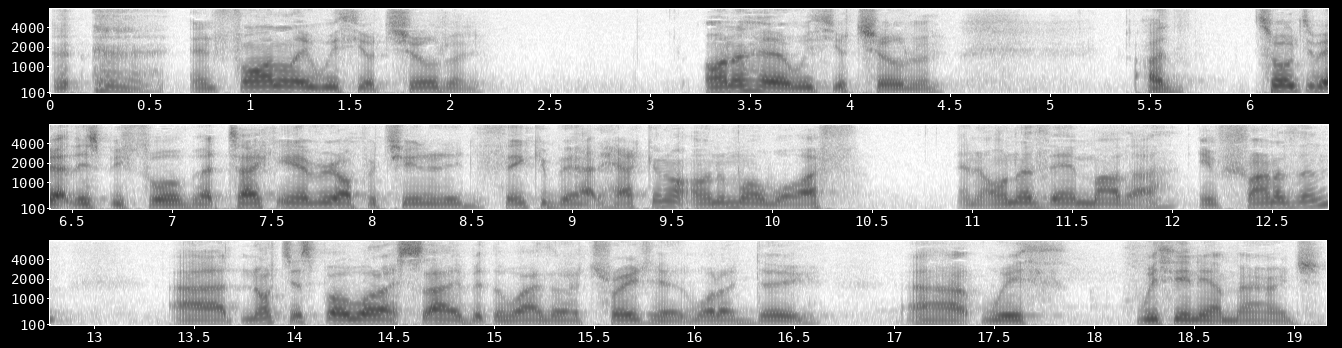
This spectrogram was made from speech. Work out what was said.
and finally, with your children. Honour her with your children. I talked about this before, but taking every opportunity to think about how can I honour my wife and honour their mother in front of them, uh, not just by what I say, but the way that I treat her, what I do uh, with, within our marriage.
